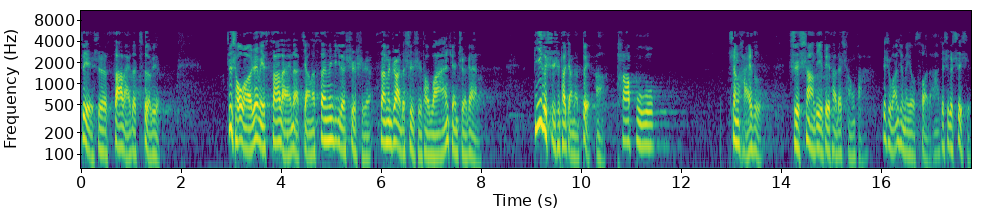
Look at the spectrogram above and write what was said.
这也是撒来的策略。至少我认为撒来呢讲了三分之一的事实，三分之二的事实他完全遮盖了。第一个事实他讲的对啊，他不生孩子是上帝对他的惩罚，这是完全没有错的啊，这是个事实。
